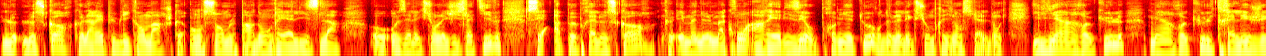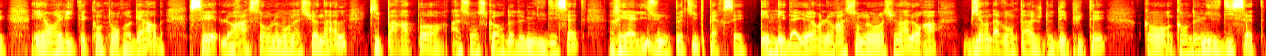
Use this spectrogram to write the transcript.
le, le score que la République en marche, que Ensemble, pardon, réalise là aux, aux élections législatives, c'est à peu près le score que Emmanuel Macron a réalisé au premier tour de l'élection présidentielle. Donc, il y a un recul, mais un recul très léger. Et en réalité, quand on regarde, c'est le Rassemblement national qui, par rapport à son score de 2017, réalise une petite percée. Et, Mmh. et d'ailleurs, le Rassemblement national aura bien davantage de députés qu'en qu'en 2017.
